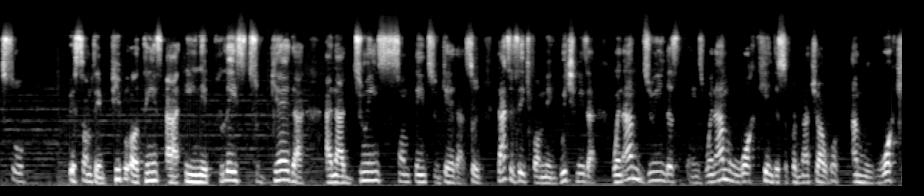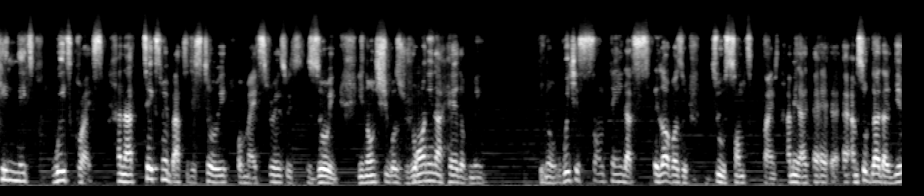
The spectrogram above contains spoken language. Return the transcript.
so it's something. People or things are in a place together and are doing something together. So that is it for me, which means that when I'm doing these things, when I'm walking the supernatural work, I'm walking it with Christ. And that takes me back to the story of my experience with Zoe. You know, she was running ahead of me. You know, which is something that a lot of us do sometimes. I mean, I, I, am so glad that you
